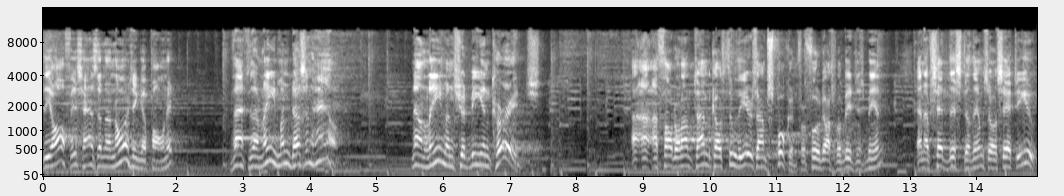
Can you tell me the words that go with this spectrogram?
The office has an anointing upon it that the layman doesn't have. Now, laymen should be encouraged. I, I- thought a lot of time because through the years I've spoken for full gospel businessmen, and I've said this to them, so I'll say it to you.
